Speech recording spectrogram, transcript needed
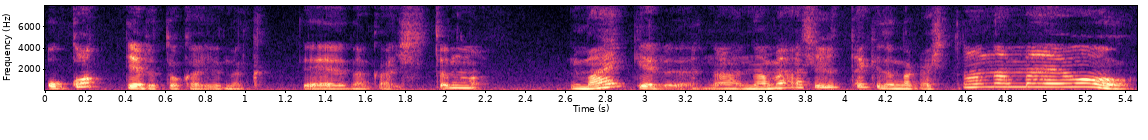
怒ってるとかじゃなくてなんか人のマイケルな名前忘れたけどなんか人の名前を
